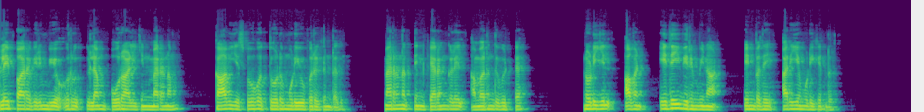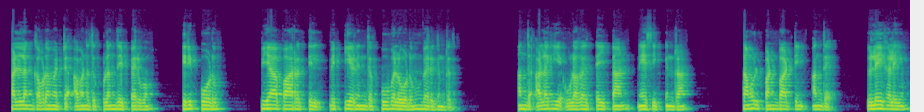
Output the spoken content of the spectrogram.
இளைப்பாற விரும்பிய ஒரு இளம் போராளியின் மரணம் காவிய சோகத்தோடு முடிவு பெறுகின்றது. மரணத்தின் கரங்களில் அமர்ந்துவிட்ட நொடியில் அவன் எதை விரும்பினான் என்பதை அறிய முடிகின்றது. கள்ளங்கபடமற்ற அவனது குழந்தை பருவம் சிரிப்போடும் வியாபாரத்தில் வெற்றியடைந்த கூவலோடும் வருகின்றது. அந்த அழகிய உலகத்தை தான் நேசிக்கின்றான். தமிழ் பண்பாட்டின் அந்த இலைகளையும்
